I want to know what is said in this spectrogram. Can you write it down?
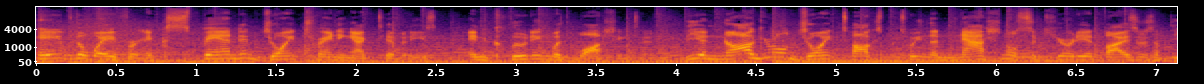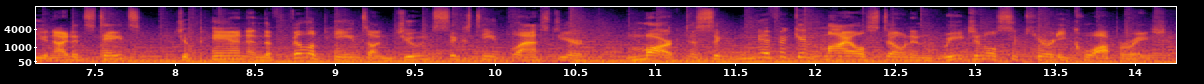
pave the way for expanded joint training activities, including with Washington. The inaugural joint talks between the National Security Advisors of the United States, Japan, and the Philippines on June 16th last year marked a significant milestone in regional security cooperation.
